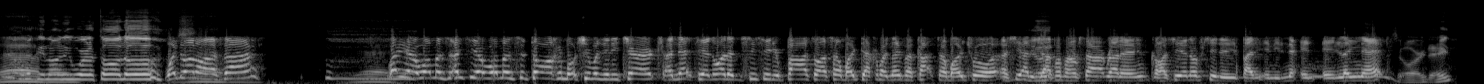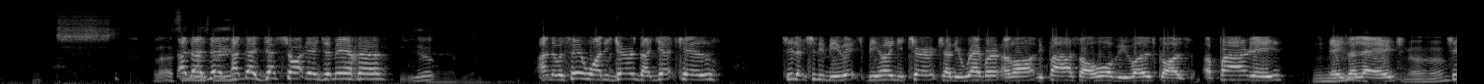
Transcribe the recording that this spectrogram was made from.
Yeah, looking on the word at all, though. What you don't understand? Yeah. Well, yeah, a woman, I see a woman talking about she was in the church, and next thing you know, she see the pastor or somebody take up a knife and cut somebody throat, and she had to Yeah. jump up and start running, because she ended up sitting in, in, in, in line next. Or they. Well, And that, serious that, thing. just short there in Jamaica, Yep. and they were saying one of the girls that get killed, she like she be rich behind the church and the reverend and all the pastor or whoever he was, because apparently it's alleged Uh-huh. she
